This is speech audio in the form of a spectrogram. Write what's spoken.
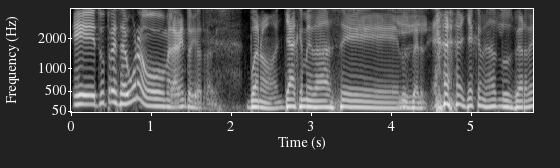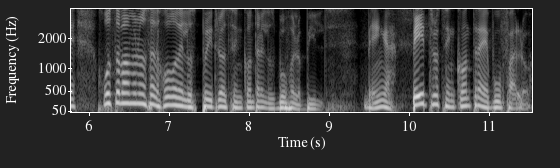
Eh, ¿Tú traes alguna o me la avento yo otra vez? Bueno, ya que me das eh, Luz el- ya que me das luz verde, justo vámonos al juego de los Patriots en contra de los Buffalo Bills. Venga, Patriots en contra de Buffalo.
